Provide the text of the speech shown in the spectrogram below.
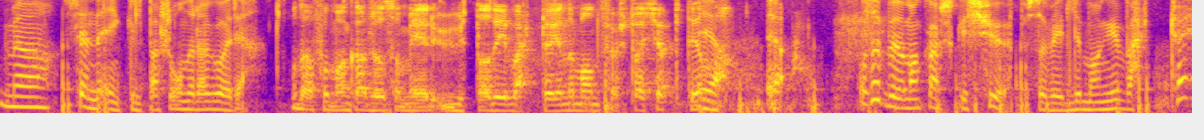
med å sende enkeltpersoner av gårde. Og da får man kanskje også mer ut av de verktøyene man først har kjøpt inn. Ja, ja. Og så bør man kanskje ikke kjøpe så veldig mange verktøy.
